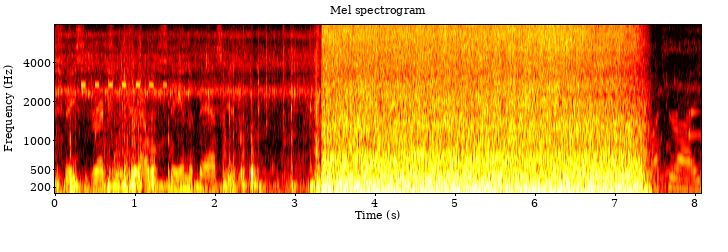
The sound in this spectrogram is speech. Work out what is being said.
Bend your face the direction of travel, stay in the basket. Watch your eyes.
